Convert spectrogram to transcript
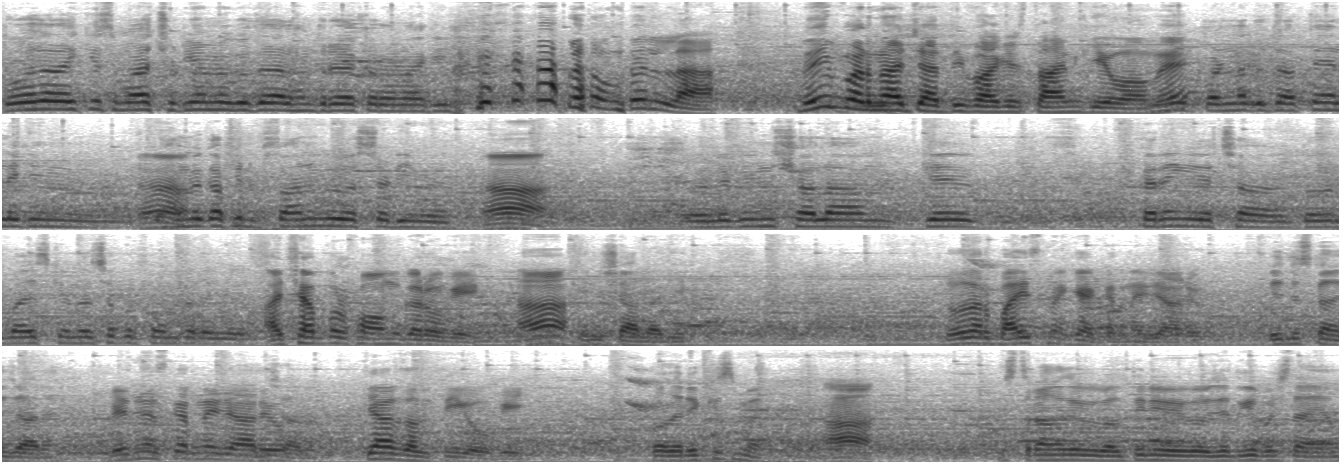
2021 हमारा छुट्टियों में गुजरा अल्हम्दुलिल्लाह कोरोना की। अल्हम्दुलिल्लाह। नहीं पढ़ना चाहती पाकिस्तान की हवा में। पढ़ना तो चाहते हैं लेकिन हाँ। हमें काफ़ी नुकसान भी हुआ स्टडी में। हाँ। तो लेकिन इंशाल्लाह हम के करेंगे अच्छा 2022 के अंदर अच्छा परफॉर्म करेंगे। अच्छा परफॉर्म करोगे। हाँ। इंशाल्लाह जी। 2022 में क्या करने जा रहे हो? बिज़नेस करने जा रहे हैं। बिज़नेस करने जा रहे हो? क्या गलती हो गई? दो हज़ार इक्कीस में हाँ। इस तरह की कोई गलती नहीं हुई ज़िंदगी बचता है हम।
